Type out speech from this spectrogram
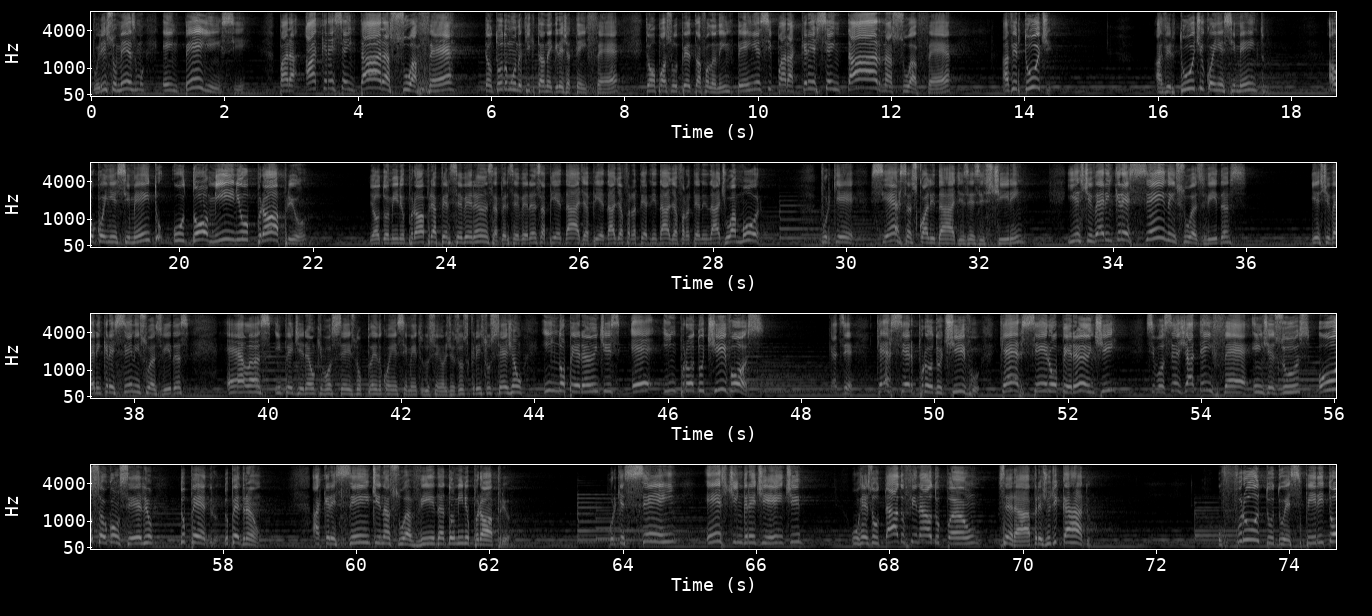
Por isso mesmo, empenhem-se para acrescentar a sua fé. Então, todo mundo aqui que está na igreja tem fé. Então, o apóstolo Pedro está falando: empenhe-se para acrescentar na sua fé a virtude. A virtude, o conhecimento. Ao conhecimento, o domínio próprio e ao domínio próprio, a perseverança, a perseverança, a piedade, a piedade, a fraternidade, a fraternidade, o amor. Porque se essas qualidades existirem e estiverem crescendo em suas vidas, e estiverem crescendo em suas vidas, elas impedirão que vocês, no pleno conhecimento do Senhor Jesus Cristo, sejam inoperantes e improdutivos. Quer dizer, quer ser produtivo, quer ser operante, se você já tem fé em Jesus, ouça o conselho do Pedro, do Pedrão. Acrescente na sua vida domínio próprio. Porque sem este ingrediente, o resultado final do pão será prejudicado. O fruto do espírito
